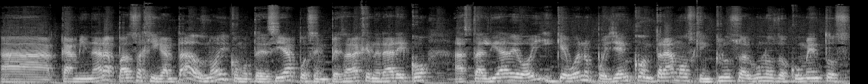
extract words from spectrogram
a caminar a pasos agigantados, ¿no? Y como te decía, pues empezar a generar eco hasta el día de hoy y que bueno, pues ya encontramos que incluso algunos documentos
